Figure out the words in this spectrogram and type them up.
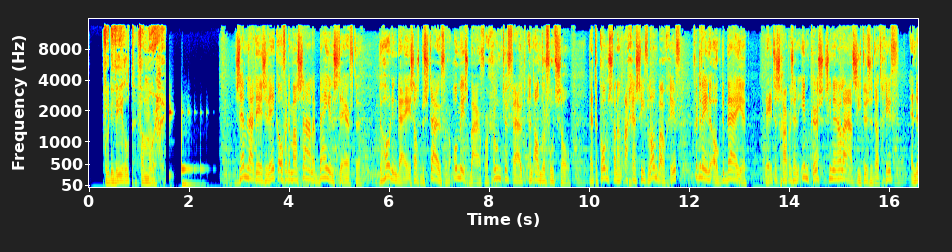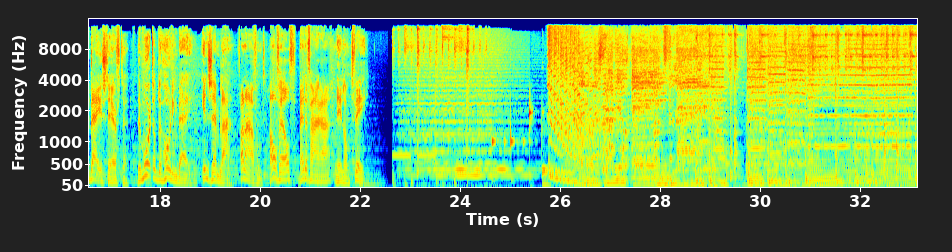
voor de wereld van morgen. Zembla deze week over de massale bijensterfte. De honingbij is als bestuiver onmisbaar voor groente, fruit en ander voedsel. Met de komst van een agressief landbouwgif verdwenen ook de bijen... Wetenschappers en imkers zien een relatie tussen dat gif en de bijensterfte. De moord op de honingbij in Zembla. Vanavond half elf bij de VARA, Nederland 2.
